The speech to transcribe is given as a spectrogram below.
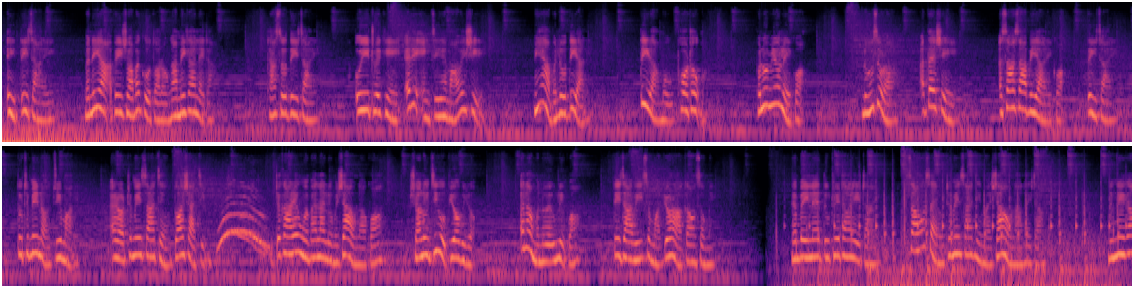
အေးသိကြတယ်မနေ့ကအဖေရွာဘက်ကိုသွားတော့ငါမေးခိုင်းလိုက်တာဒါဆိုသိကြတယ် ဦးကြီးထွေးခင်အဲ့ဒီအိမ်ကြီးထဲမှာပဲရှိတယ်မင်းကဘလို့သိရလဲသိတာမဟုတ်ဘူးဖော်ထုတ်မှာဘလို့မျိုးလဲကွာလူဆိုတာအသက်ရှင်ရင်အစားစားပေးရတယ်ကွာသိကြတယ်သူထမင်းတော်ကျွေးမှာပဲအဲ့တော့ထမင်းစားခြင်းကိုသွားရှာကြည့်တခါတည်းဝင်ဖက်လိုက်လို့မရအောင်လားကွာရွာလူကြီးကိုပြောပြီးတော့အဲ့လောက်မလွယ်ဘူးလေကွာသိကြပြီဆိုမှပြောတာအကောင်းဆုံးပဲငပိန်လဲသူထွေးထားတဲ့အတိုင်းစာဝတ်ဆိုင်ကိုထမင်းစားခြင်းမှာရအောင်လာလိုက်တာငငယ်က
